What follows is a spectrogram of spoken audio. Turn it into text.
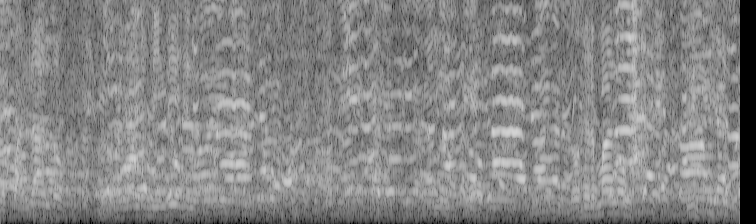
respaldando a los hermanos indígenas. Los hermanos cristianos.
